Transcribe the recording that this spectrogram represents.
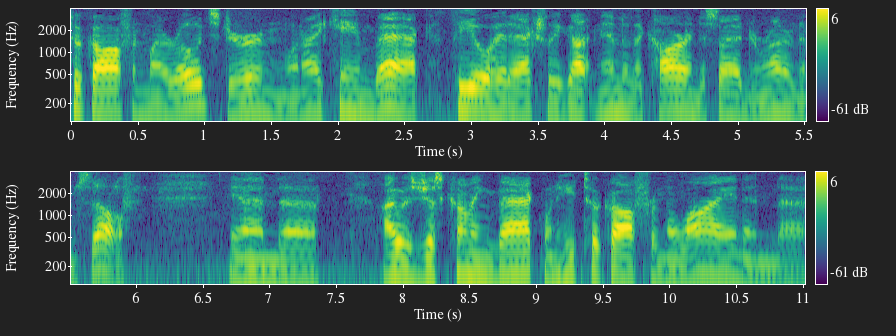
took off in my roadster. And when I came back, Theo had actually gotten into the car and decided to run it himself. And uh, I was just coming back when he took off from the line, and uh,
